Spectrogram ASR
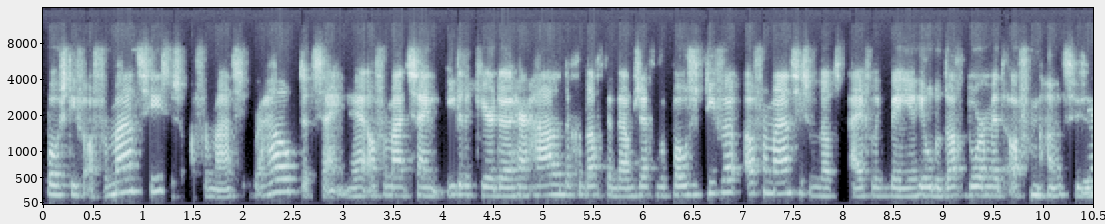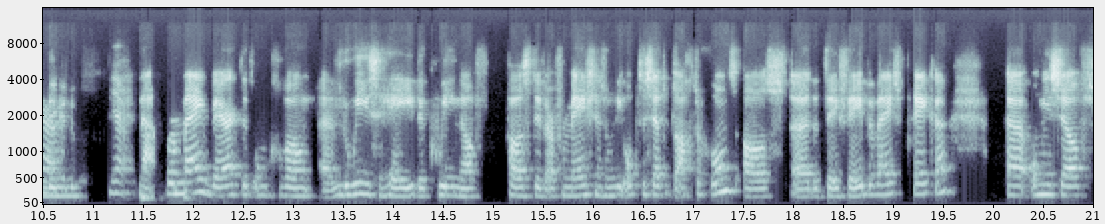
positieve affirmaties, dus affirmaties überhaupt. Het zijn, hè, affirmaties zijn iedere keer de herhalende gedachten. En daarom zeggen we positieve affirmaties, omdat eigenlijk ben je heel de dag door met affirmaties en dingen doen. Ja. Nou, voor mij werkt het om gewoon uh, Louise Hay, de queen of positive affirmations, om die op te zetten op de achtergrond als de tv bij wijze spreken. om jezelf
